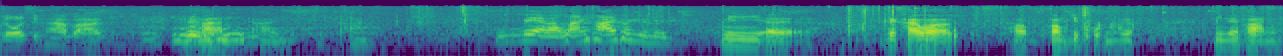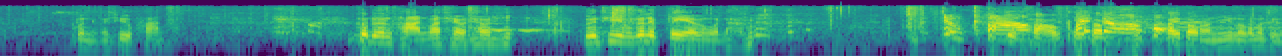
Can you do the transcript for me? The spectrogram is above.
โลสิบห้าบาทผ่านผ่านแม่ล้างท้ายเขาอยู่นี่มีเอ่อคล้ายๆว่าครับความคิดผมเนี่ยมีนายพรานคนหนึ่งเขาชื่อพราน ก็เดินผ่านมาแถวๆนี้ พื้นที่มันก็เลยเปรไปหมดนะจบข่าจุวดขาวไปต่อไปต่อตอนนี้เราก็มาถึง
